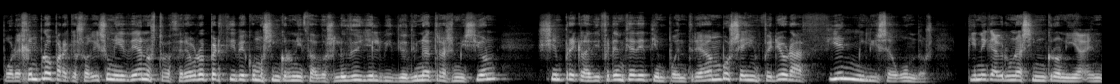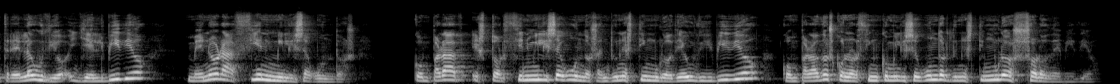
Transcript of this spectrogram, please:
Por ejemplo, para que os hagáis una idea, nuestro cerebro percibe como sincronizados el audio y el vídeo de una transmisión siempre que la diferencia de tiempo entre ambos sea inferior a 100 milisegundos. Tiene que haber una sincronía entre el audio y el vídeo menor a 100 milisegundos. Comparad estos 100 milisegundos ante un estímulo de audio y vídeo comparados con los 5 milisegundos de un estímulo solo de vídeo.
